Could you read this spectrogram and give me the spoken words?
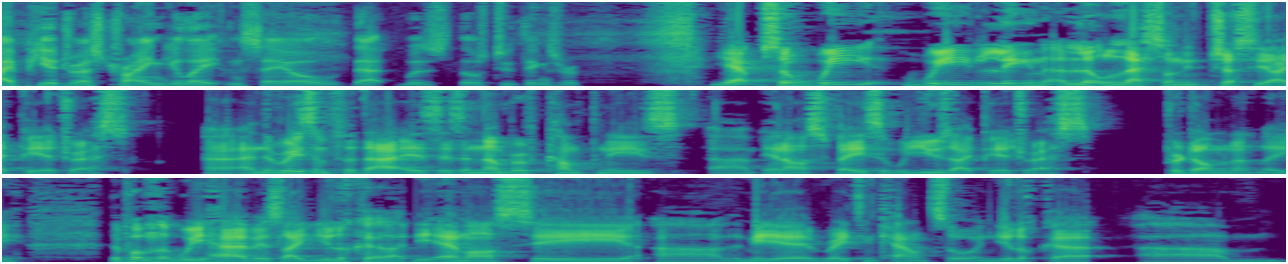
IP address triangulate and say, oh, that was those two things were Yep. So we we lean a little less on just the IP address, uh, and the reason for that is there's a number of companies um, in our space that will use IP address predominantly. The problem that we have is like you look at like the MRC, uh, the Media Rating Council, and you look at um,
